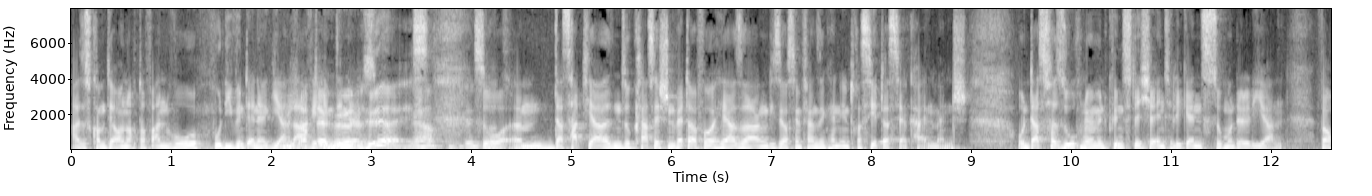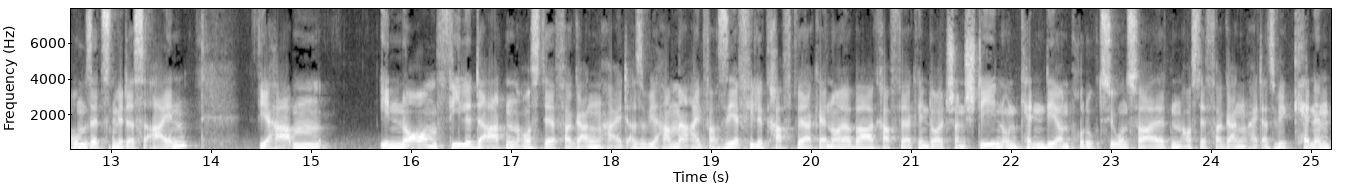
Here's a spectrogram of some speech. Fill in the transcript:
Also es kommt ja auch noch darauf an, wo, wo die Windenergieanlage eben Höhe in der Höhe ist. Ja, so, ähm, das hat ja in so klassischen Wettervorhersagen, die Sie aus dem Fernsehen kennen, interessiert das ja kein Mensch. Und das versuchen wir mit künstlicher Intelligenz zu modellieren. Warum setzen wir das ein? Wir haben enorm viele Daten aus der Vergangenheit. Also wir haben ja einfach sehr viele Kraftwerke, erneuerbare Kraftwerke in Deutschland stehen und kennen deren Produktionsverhalten aus der Vergangenheit. Also wir kennen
